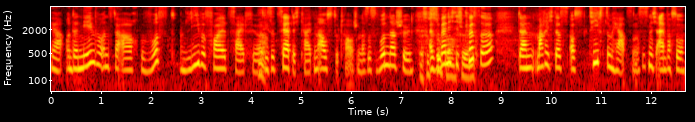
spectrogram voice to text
Ja, und dann nehmen wir uns da auch bewusst und liebevoll Zeit für, Ja. diese Zärtlichkeiten auszutauschen. Das ist wunderschön. Das ist also wenn ich dich schön. küsse, dann mache ich das aus tiefstem Herzen. Es ist nicht einfach so,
